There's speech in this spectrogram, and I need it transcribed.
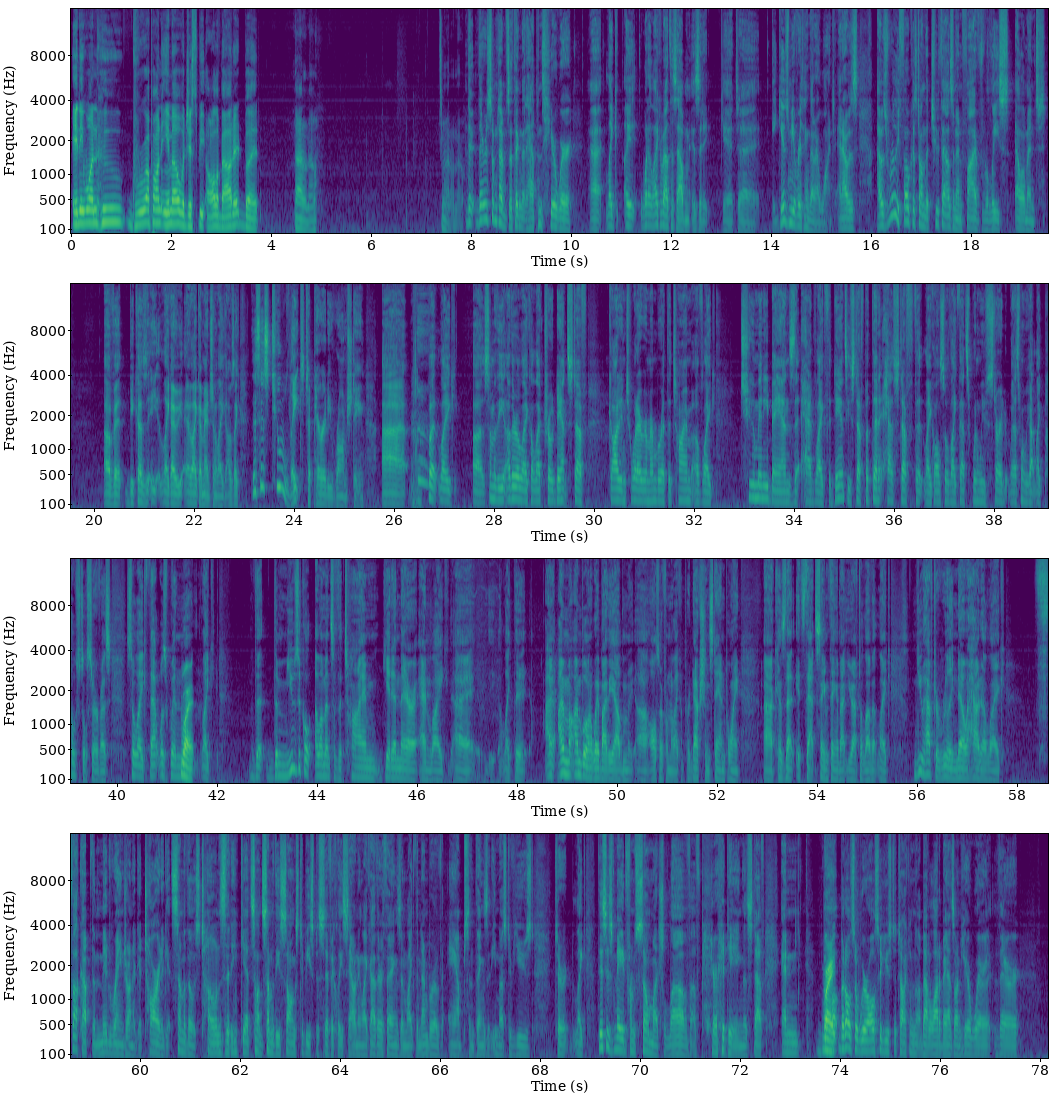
anyone who grew up on emo would just be all about it but i don't know. I don't know. There, there is sometimes a thing that happens here where, uh, like, I, what I like about this album is that it it uh, it gives me everything that I want, and I was I was really focused on the 2005 release element of it because, it- like I like I mentioned, like I was like, this is too late to parody Rammstein, uh, but like uh, some of the other like electro dance stuff got into what I remember at the time of like too many bands that had like the dancey stuff, but then it has stuff that like also like that's when we started. That's when we got like Postal Service. So like that was when Right. like the the musical elements of the time get in there and like uh, like the I, I'm I'm blown away by the album uh, also from like a production standpoint because that it's that same thing about you have to love it. Like you have to really know how to like fuck up the mid range on a guitar to get some of those tones that he gets on some of these songs to be specifically sounding like other things and like the number of amps and things that he must have used to like this is made from so much love of parodying this stuff and but, Right. but also we're also used to talking about a lot of bands on here where they're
